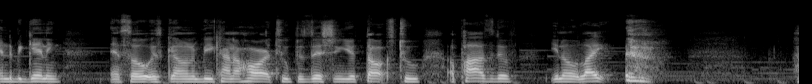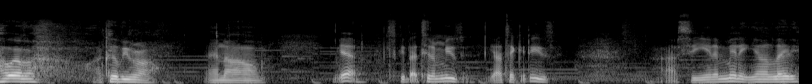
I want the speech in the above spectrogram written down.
in the beginning. And so it's to be kind of hard to position your thoughts to a positive, you know, light. However, I could be wrong. And um, yeah, let's get back to the music. Y'all take it easy. I'll see you in a minute, young lady.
